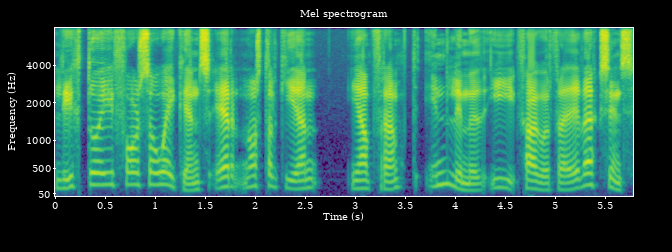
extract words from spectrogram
Líkt og í Force Awakens er nostalgían jáfnframt innlimuð í fagurfræði verksins,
